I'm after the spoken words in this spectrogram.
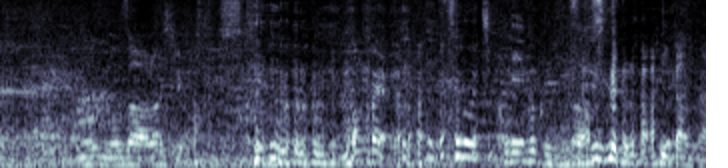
えー、の野沢ラジオ。まんまやな。そのうちクレームくんでさいかんな。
